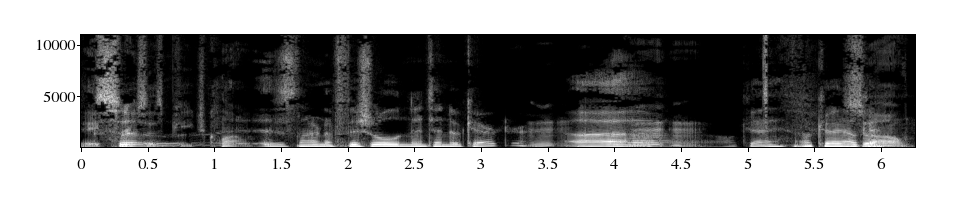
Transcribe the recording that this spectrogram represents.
a So- Princess Peach clone?" Is this not an official Nintendo character? Uh, okay, okay, okay. So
